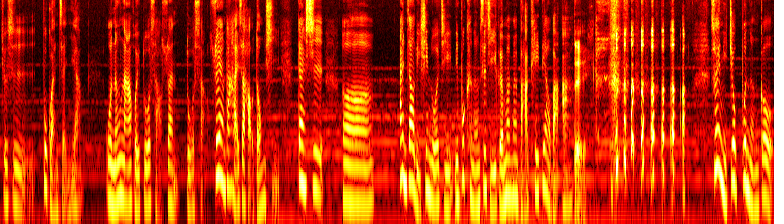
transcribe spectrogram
就是不管怎样，我能拿回多少算多少。虽然它还是好东西，但是呃，按照理性逻辑，你不可能自己一个人慢慢把它 K 掉吧？啊，对，所以你就不能够，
